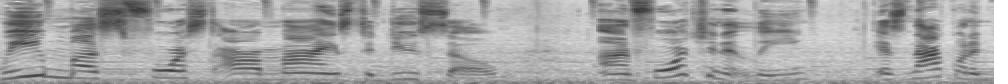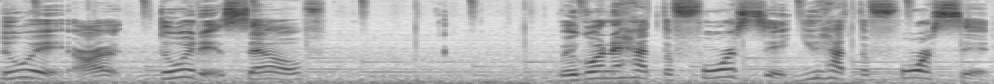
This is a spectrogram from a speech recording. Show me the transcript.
we must force our minds to do so. Unfortunately, it's not going to do it or uh, do it itself. We're going to have to force it. You have to force it.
